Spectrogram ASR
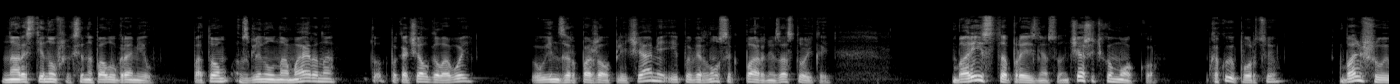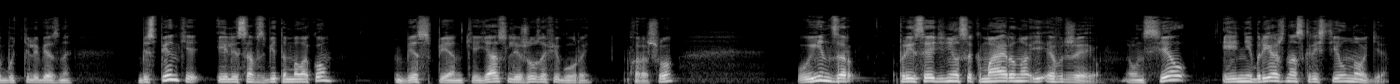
на растянувшихся на полу громил. Потом взглянул на Майрона, тот покачал головой. Уинзер пожал плечами и повернулся к парню за стойкой. «Бариста», — произнес он, — «чашечку мокко». Какую порцию? Большую, будьте любезны. Без пенки или со взбитым молоком? Без пенки. Я слежу за фигурой. Хорошо. Уинзер присоединился к Майрону и Эфджею. Он сел и небрежно скрестил ноги.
